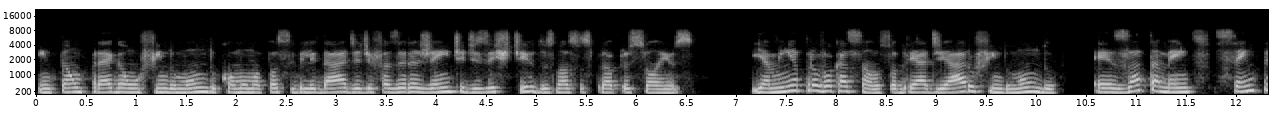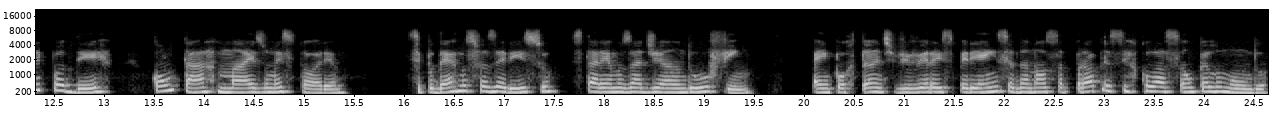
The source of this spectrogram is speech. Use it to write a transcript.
Então pregam o fim do mundo como uma possibilidade de fazer a gente desistir dos nossos próprios sonhos. E a minha provocação sobre adiar o fim do mundo é exatamente sempre poder contar mais uma história. Se pudermos fazer isso, estaremos adiando o fim. É importante viver a experiência da nossa própria circulação pelo mundo,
